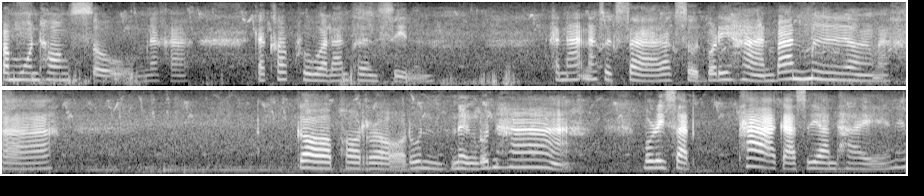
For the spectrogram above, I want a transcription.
ประมวลทองโสมนะคะ และครอบครัวร้านเพลินศิลป์คณะนักศึกษาหลักสูตรบริหารบ้านเมืองนะคะก็พอรอรุ่นหนึ่งรุ่นห้าบริษัทท่าอากาศยานไทยนี่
